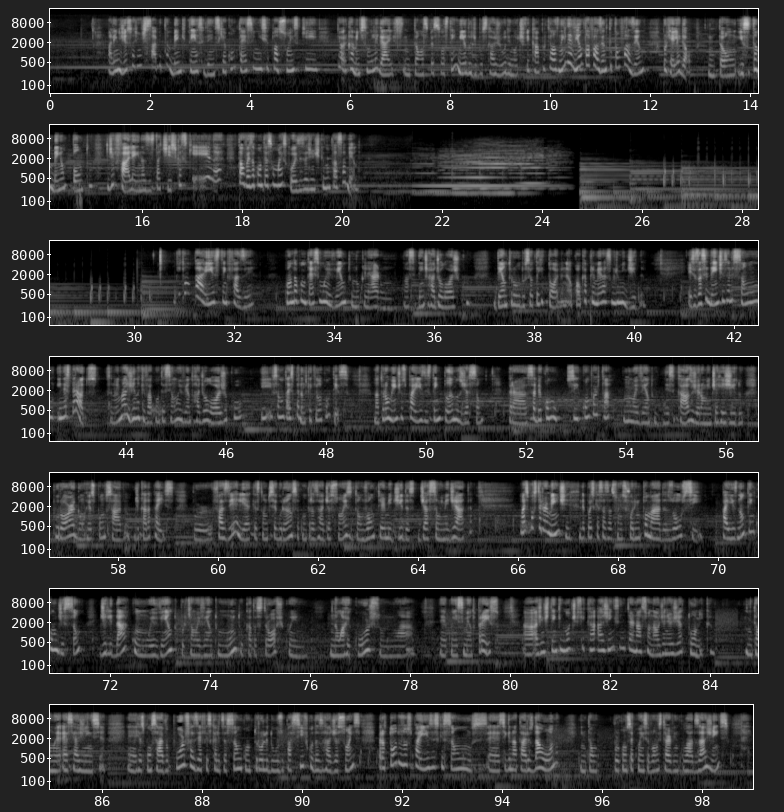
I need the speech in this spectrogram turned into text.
Além disso, a gente sabe também que tem acidentes que acontecem em situações que teoricamente são ilegais. Então as pessoas têm medo de buscar ajuda e notificar porque elas nem deviam estar tá fazendo o que estão fazendo, porque é ilegal. Então isso também é um ponto de falha aí nas estatísticas que, né, talvez aconteçam mais coisas e a gente que não está sabendo. O que, que um país tem que fazer quando acontece um evento nuclear, um, um acidente radiológico dentro do seu território, né? Qual que é a primeira ação de medida? Esses acidentes eles são inesperados. Você não imagina que vai acontecer um evento radiológico e você não está esperando que aquilo aconteça. Naturalmente, os países têm planos de ação para saber como se comportar num evento, nesse caso, geralmente é regido por órgão responsável de cada país, por fazer ali a questão de segurança contra as radiações, então vão ter medidas de ação imediata. Mas posteriormente, depois que essas ações forem tomadas, ou se o país não tem condição de lidar com o evento, porque é um evento muito catastrófico e não há recurso, não há é, conhecimento para isso, a, a gente tem que notificar a Agência Internacional de Energia Atômica. Então, é, essa é a agência é, responsável por fazer a fiscalização, controle do uso pacífico das radiações para todos os países que são é, signatários da ONU. Então, por consequência, vão estar vinculados à agência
